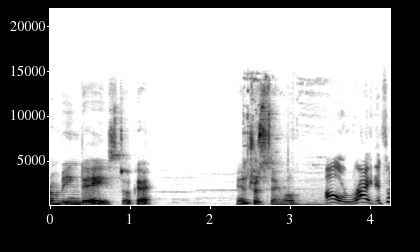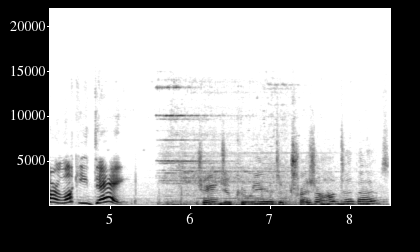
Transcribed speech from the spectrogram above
From being dazed. Okay. Interesting. Well, All right, it's our lucky day. Change of career to treasure hunter, perhaps?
